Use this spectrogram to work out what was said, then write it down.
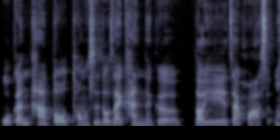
我跟他都同时都在看那个老爷爷在画什么，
